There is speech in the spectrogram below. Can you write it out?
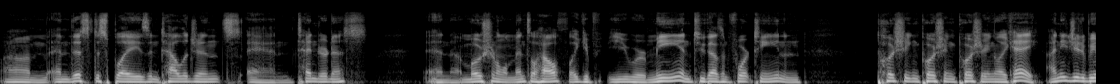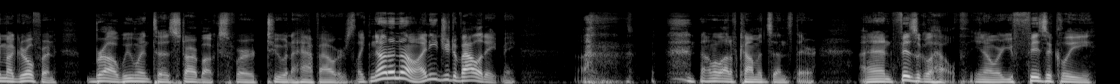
Um, and this displays intelligence and tenderness and emotional and mental health. Like if you were me in 2014 and pushing, pushing, pushing. Like, hey, I need you to be my girlfriend, bro. We went to Starbucks for two and a half hours. Like, no, no, no. I need you to validate me. Not a lot of common sense there. And physical health. You know, are you physically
